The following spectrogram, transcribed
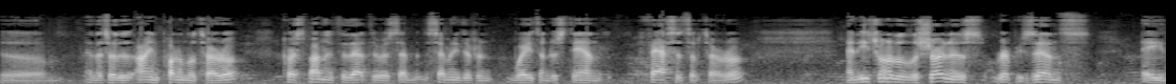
um, and that's why there's Ein Panim Torah. Corresponding to that, there are seven, 70 different ways to understand facets of Torah, and each one of the Lashonas represents a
